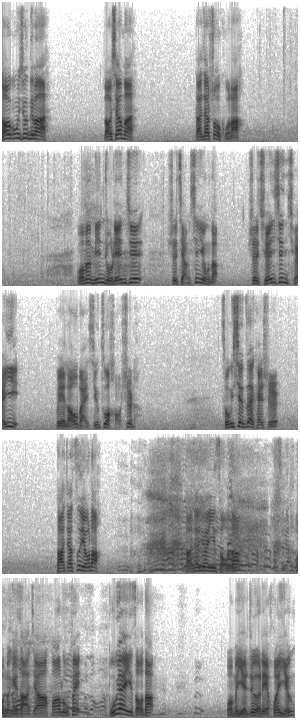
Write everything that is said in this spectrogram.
劳工兄弟们、老乡们，大家受苦了。我们民主联军是讲信用的，是全心全意为老百姓做好事的。从现在开始，大家自由了。大家愿意走的，我们给大家发路费；不愿意走的，我们也热烈欢迎。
